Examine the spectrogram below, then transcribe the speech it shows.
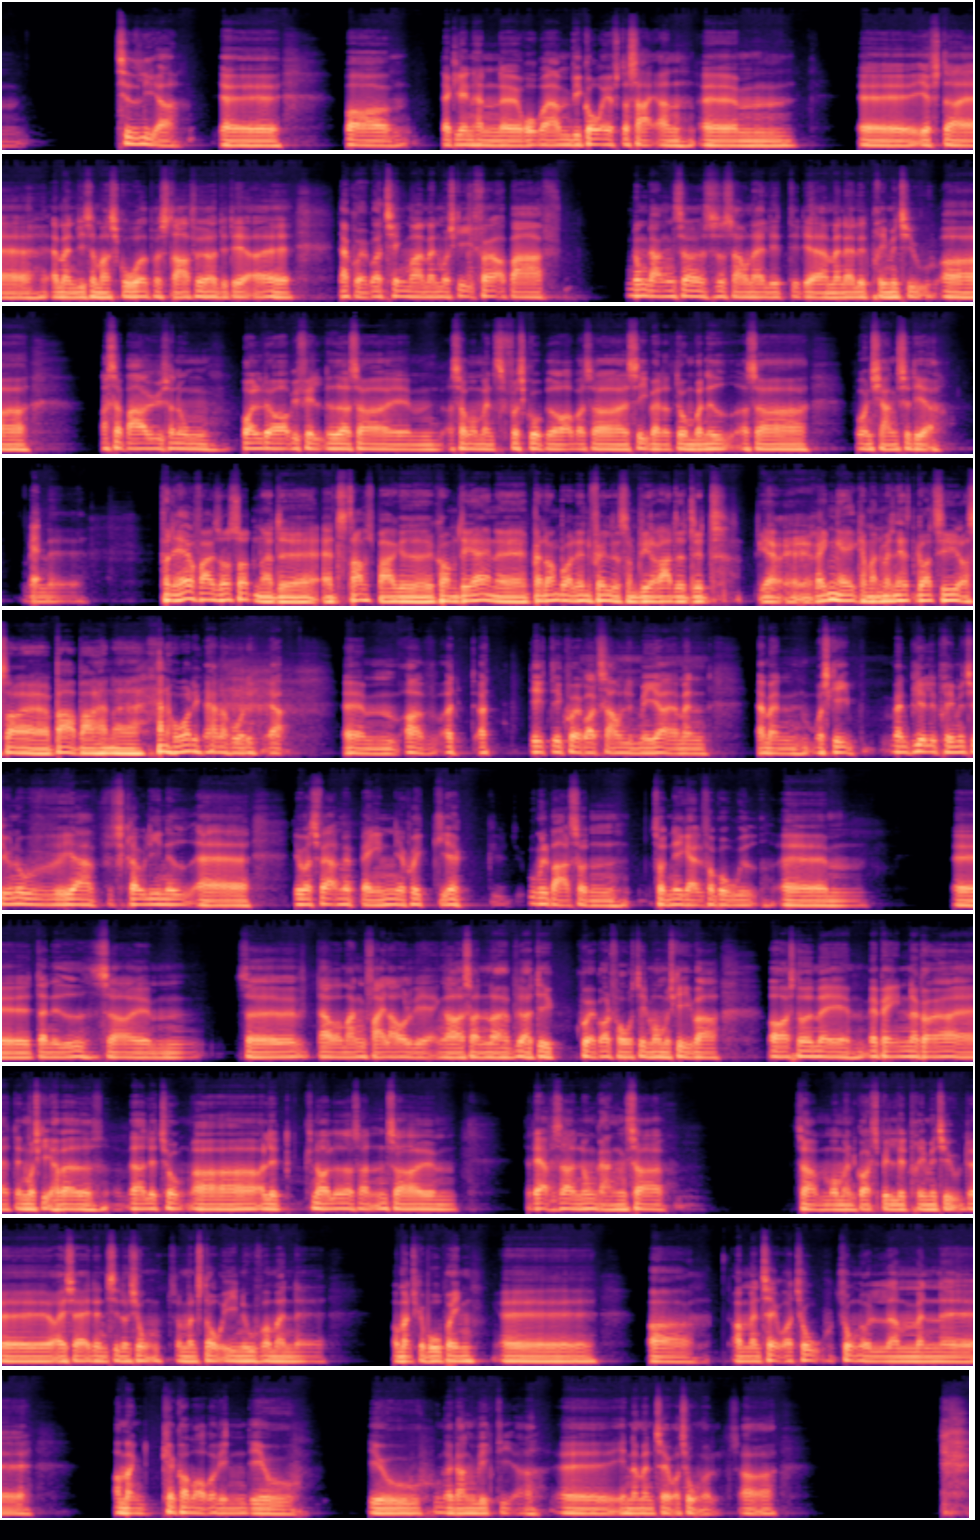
tidligere, øh, hvor da Glenn han øh, råber, at vi går efter sejren, øh, øh, efter at, at man ligesom har scoret på straffe og det der. Øh, der kunne jeg godt tænke mig, at man måske før bare... Nogle gange så, så savner jeg lidt det der, at man er lidt primitiv, og, og så bare øser nogle bolde op i feltet, og så, øh, og så må man få skubbet op, og så se, hvad der dumper ned, og så få en chance der. Men, ja. øh, for det er jo faktisk også sådan, at, øh, at straffesparket øh, kom. Det er en øh, ballonbold ind i feltet, som bliver rettet lidt ja, øh, ringen af, kan man vel næsten godt sige. Og så er bare, bare han, er, han er hurtig. Ja, han er hurtig, ja. Øhm, og og, og det, det kunne jeg godt savne lidt mere, at man, at man måske man bliver lidt primitiv nu. Jeg skrev lige ned, at det var svært med banen. Jeg kunne ikke, jeg, umiddelbart så den, så den ikke alt for god ud øhm, øh, dernede. Så, øhm, så der var mange fejlafleveringer og sådan, og det kunne jeg godt forestille mig måske var, var også noget med, med banen at gøre, at den måske har været, været lidt tung og, og lidt knoldet og sådan, så, øhm, så derfor så nogle gange, så, så må man godt spille lidt primitivt, øh, og især i den situation, som man står i nu, hvor man, øh, hvor man skal bruge point. Øh, og om man tager 2-0, eller om man, øh, om man kan komme op og vinde, det er jo, det er jo 100 gange vigtigere, øh, end når man tager 2-0. Så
